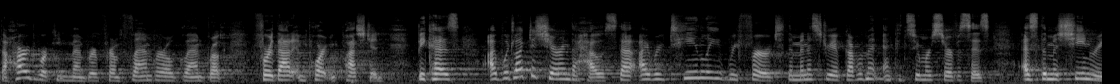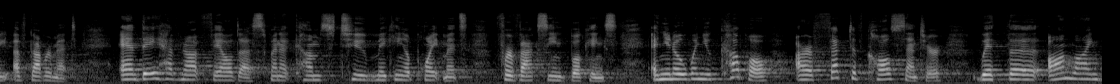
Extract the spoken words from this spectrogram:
the hardworking member from Flamborough-Glanbrook, for that important question, because I would like to share in the House that I routinely refer to the Ministry of Government and Consumer Services as the machinery of government, and they have not failed us when it comes to making appointments for vaccine bookings. And you know, when you couple our effective call centre with the online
